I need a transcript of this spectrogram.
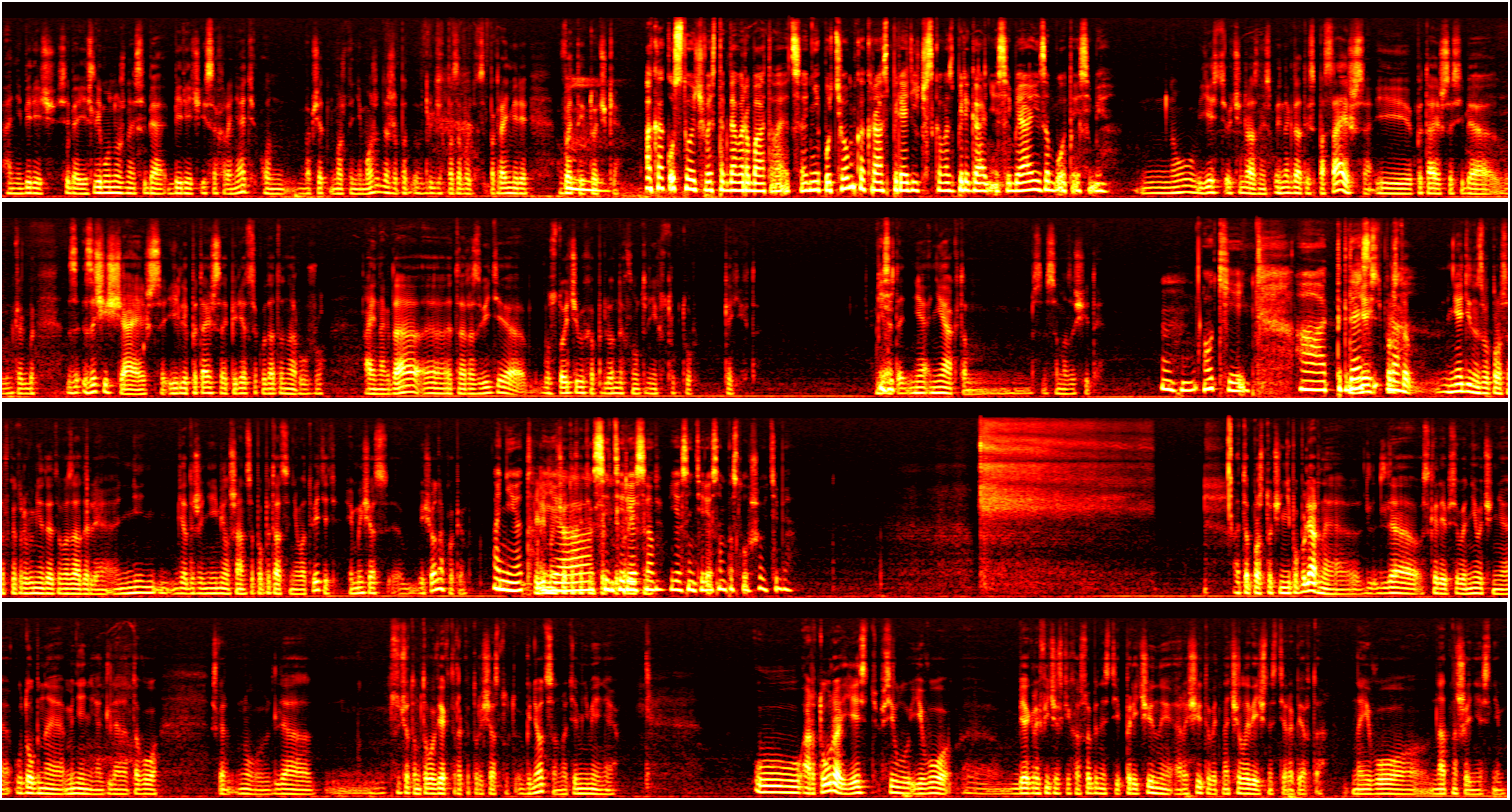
а не беречь себя. Если ему нужно себя беречь и сохранять, он вообще может и не может даже в других позаботиться, по крайней мере, в этой mm. точке. А как устойчивость тогда вырабатывается? Не путем как раз периодического сберегания себя и заботы о себе? Ну, есть очень разные. Иногда ты спасаешься и пытаешься себя, как бы защищаешься или пытаешься опереться куда-то наружу. А иногда э, это развитие устойчивых определенных внутренних структур каких-то. И это не, не актом самозащиты. Угу, окей. А, тогда есть я... просто да ни один из вопросов, которые вы мне до этого задали, не, я даже не имел шанса попытаться на него ответить, и мы сейчас э, еще накопим? А нет, Или мы я хотим с интересом, прояснить? я с интересом послушаю тебя. Это просто очень непопулярное, для, скорее всего, не очень удобное мнение для того, скажем, ну, для, с учетом того вектора, который сейчас тут гнется, но тем не менее – у Артура есть в силу его э, биографических особенностей причины рассчитывать на человечность терапевта, на его на отношения с ним.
